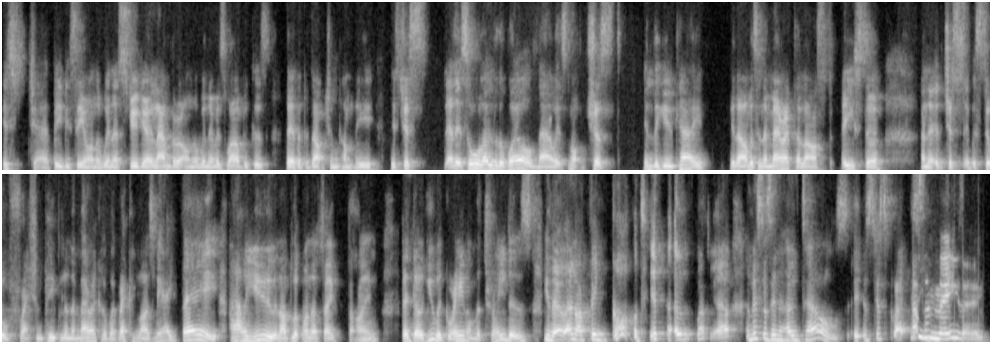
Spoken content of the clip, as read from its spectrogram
it's yeah, BBC are on a winner, Studio Lambert on a winner as well, because they're the production company. It's just and it's all over the world now. It's not just in the UK. You know, I was in America last Easter and it just it was still fresh. And people in america were recognizing me. Hey fay how are you? And i'd look and i'd say fine. They'd go you were great on the traitors you know? And i'd think god you know but yeah and this was in hotels. It's just crazy. that's amazing.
